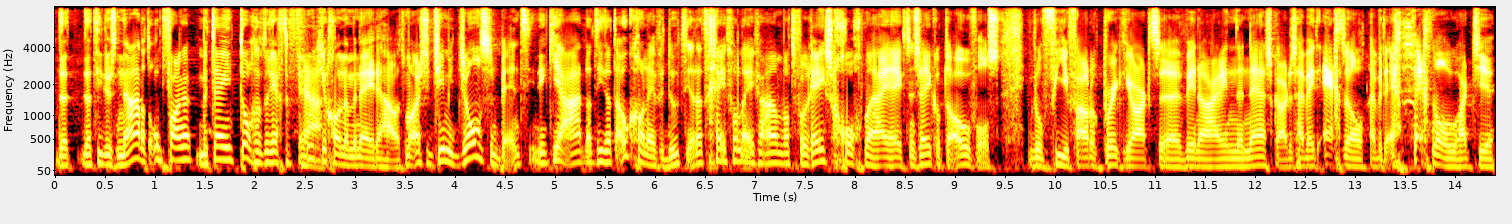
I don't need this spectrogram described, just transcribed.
dat, dat hij dus na het opvangen meteen toch het rechte voetje Ja. gewoon naar beneden houdt. Maar als je Jimmy Johnson bent, denk ik, ja, dat hij dat ook gewoon even doet, ja, dat geeft wel even aan wat voor racegochme hij heeft. En zeker op de ovals. Ik bedoel, viervoudig Brickyard eh, winnaar in de NASCAR. Dus hij weet echt wel, hij weet echt, echt wel hoe hard je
